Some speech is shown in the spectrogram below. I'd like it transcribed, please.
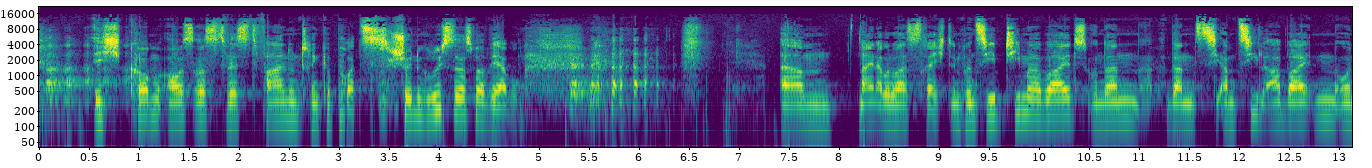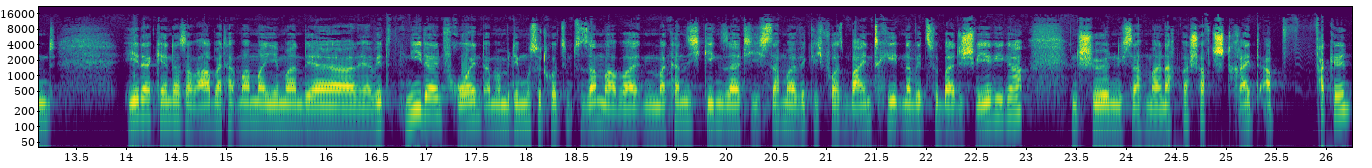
ich komme aus Ostwestfalen und trinke Potz. Schöne Grüße, das war Werbung. ähm, nein, aber du hast recht. Im Prinzip Teamarbeit und dann, dann am Ziel arbeiten und jeder kennt das, auf Arbeit hat man mal jemanden, der, der wird nie dein Freund, aber mit dem musst du trotzdem zusammenarbeiten. Man kann sich gegenseitig, ich sag mal, wirklich vors Bein treten, da wird es für beide schwieriger. Einen schönen, ich sag mal, Nachbarschaftsstreit abfackeln,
